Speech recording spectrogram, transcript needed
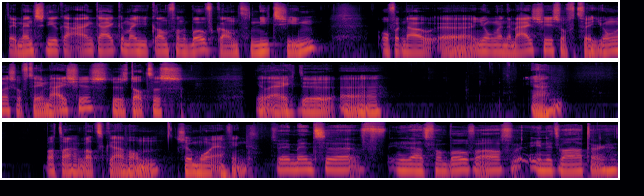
twee mensen die elkaar aankijken, maar je kan van de bovenkant niet zien of het nou eh, een jongen en een meisje is, of twee jongens of twee meisjes. Dus dat is heel erg de. eh, ja, wat, daar, wat ik daarvan zo mooi aan vind. Twee mensen, inderdaad van bovenaf in het water.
